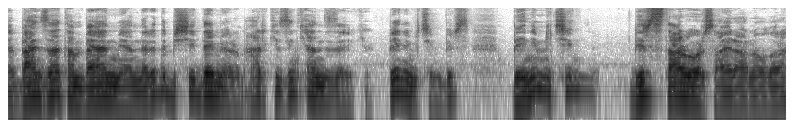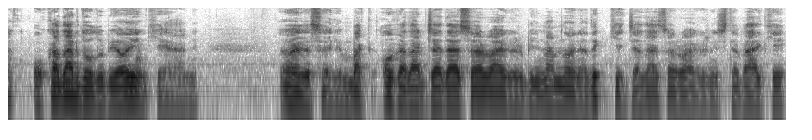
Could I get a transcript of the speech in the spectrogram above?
E, Ben zaten beğenmeyenlere de bir şey demiyorum. Herkesin kendi zevki. Benim için bir benim için bir Star Wars hayranı olarak o kadar dolu bir oyun ki yani. Öyle söyleyeyim. Bak o kadar Jedi Survivor bilmem ne oynadık ki Jedi Survivor'ın işte belki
